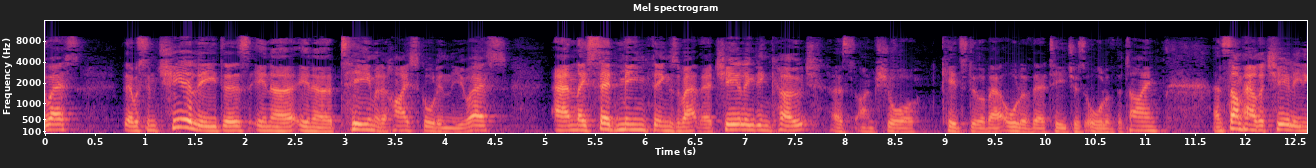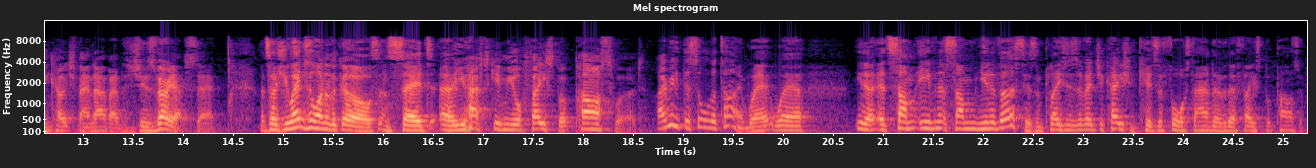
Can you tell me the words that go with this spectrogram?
US. There were some cheerleaders in a, in a team at a high school in the US, and they said mean things about their cheerleading coach, as I'm sure kids do about all of their teachers all of the time. And somehow the cheerleading coach found out about this and she was very upset. And so she went to one of the girls and said, uh, you have to give me your Facebook password. I read this all the time where, where you know, at some, even at some universities and places of education, kids are forced to hand over their Facebook password.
